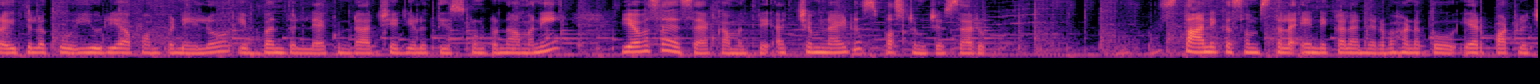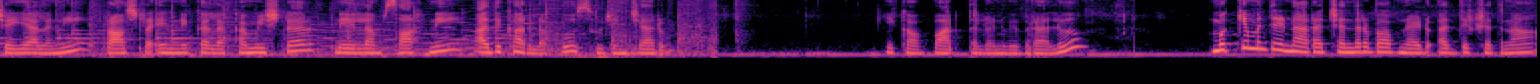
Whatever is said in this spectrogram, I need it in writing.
రైతులకు యూరియా పంపిణీలో ఇబ్బందులు లేకుండా చర్యలు తీసుకుంటున్నామని వ్యవసాయ శాఖ మంత్రి అచ్చెన్నాయుడు స్పష్టం చేశారు. స్థానిక సంస్థల ఎన్నికల నిర్వహణకు ఏర్పాట్లు చేయాలని రాష్ట్ర ఎన్నికల కమిషనర్ నీలం సాహ్ని అధికారులకు సూచించారు. ఇక వార్తలోని వివరాలు. ముఖ్యమంత్రి నారా చంద్రబాబు నాయుడు అధ్యక్షతన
